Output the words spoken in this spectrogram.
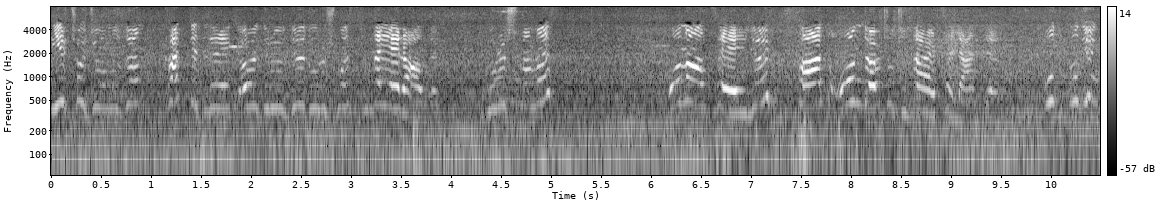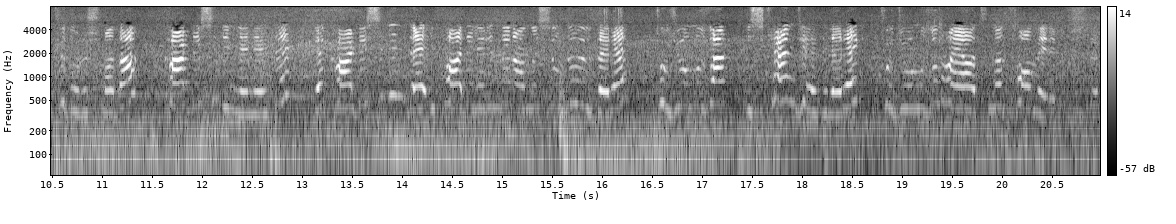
Bir çocuğumuzun katledilerek öldürüldüğü duruşmasında yer aldık. Duruşmamız 16 Eylül saat 14.30'a ertelendi. Bu, bugünkü duruşmada kardeşi dinlenildi ve kardeşinin de ifadelerinden anlaşıldığı üzere çocuğumuza işkence edilerek çocuğumuzun hayatına son verilmiştir.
